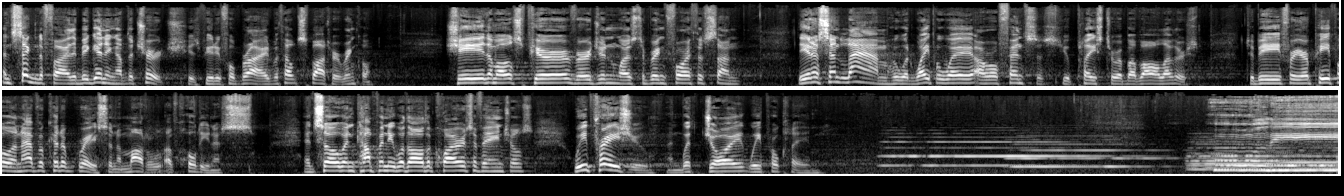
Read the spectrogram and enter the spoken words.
and signify the beginning of the church, his beautiful bride, without spot or wrinkle. She, the most pure virgin, was to bring forth a son, the innocent lamb who would wipe away our offenses. You placed her above all others, to be for your people an advocate of grace and a model of holiness. And so, in company with all the choirs of angels, we praise you, and with joy we proclaim. Holy,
